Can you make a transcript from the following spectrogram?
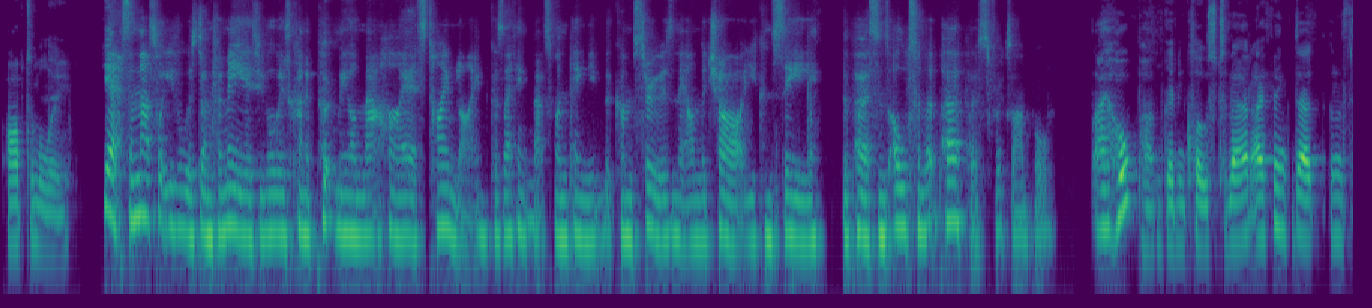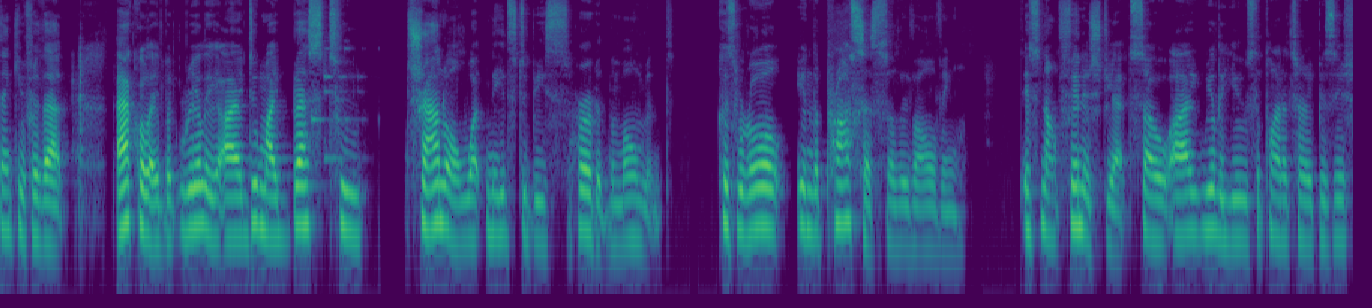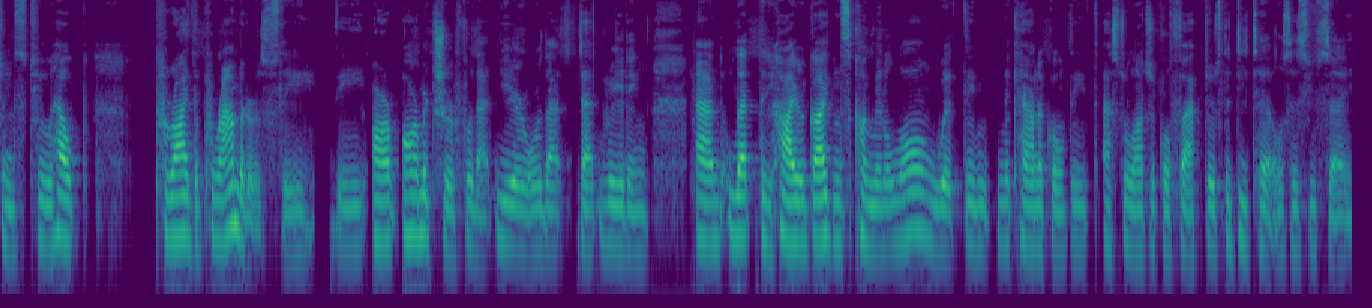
optimally. Yes, and that's what you've always done for me is you've always kind of put me on that highest timeline because I think that's one thing that comes through, isn't it? On the chart, you can see the person's ultimate purpose, for example. I hope I'm getting close to that. I think that, and thank you for that accolade, but really, I do my best to channel what needs to be heard at the moment because we're all in the process of evolving. It's not finished yet. So I really use the planetary positions to help provide the parameters, the the ar- armature for that year or that that reading, and let the higher guidance come in along with the mechanical, the astrological factors, the details, as you say.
